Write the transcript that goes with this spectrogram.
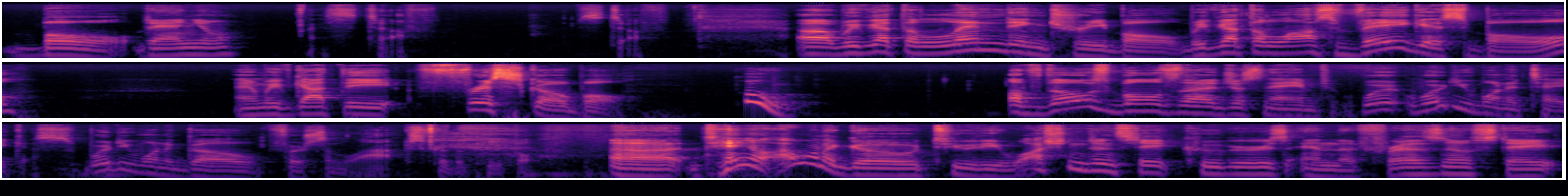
Bowl? Daniel, That's tough. It's tough. Uh, we've got the Lending Tree Bowl. We've got the Las Vegas Bowl, and we've got the Frisco Bowl. Ooh, Of those bowls that I just named, where where do you want to take us? Where do you want to go for some locks for the people? uh, Daniel, I want to go to the Washington State Cougars and the Fresno State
